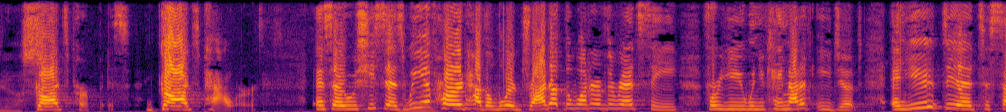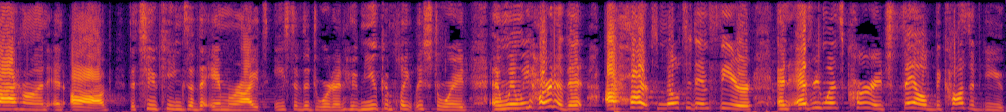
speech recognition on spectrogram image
Yes. God's purpose, God's power. And so she says, We have heard how the Lord dried up the water of the Red Sea for you when you came out of Egypt, and you did to Sihon and Og, the two kings of the Amorites east of the Jordan, whom you completely destroyed. And when we heard of it, our hearts melted in fear, and everyone's courage failed because of you.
